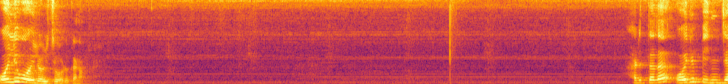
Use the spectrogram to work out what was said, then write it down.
ഒലിവ് ഓയിൽ ഒഴിച്ചു കൊടുക്കണം. അടുത്തത് ഒരു പിഞ്ച്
